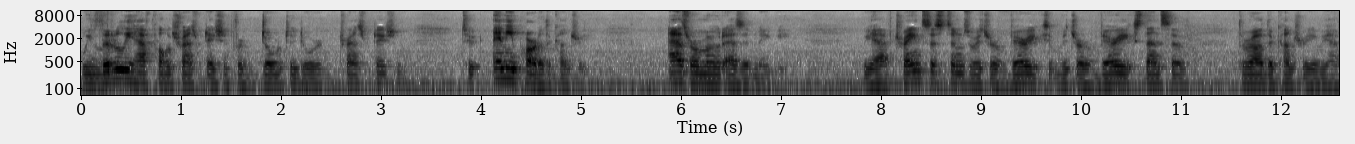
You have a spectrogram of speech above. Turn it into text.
we literally have public transportation for door to door transportation to any part of the country, as remote as it may be. We have train systems which are very which are very extensive throughout the country. We have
